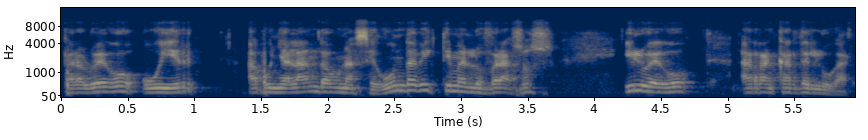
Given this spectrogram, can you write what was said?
para luego huir apuñalando a una segunda víctima en los brazos y luego arrancar del lugar.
